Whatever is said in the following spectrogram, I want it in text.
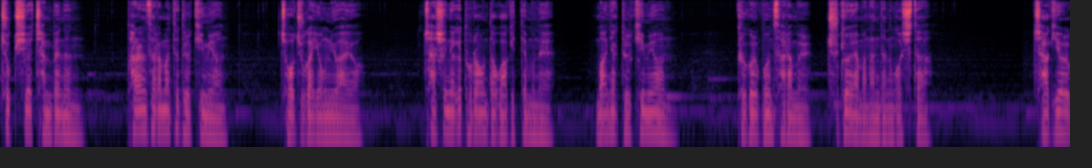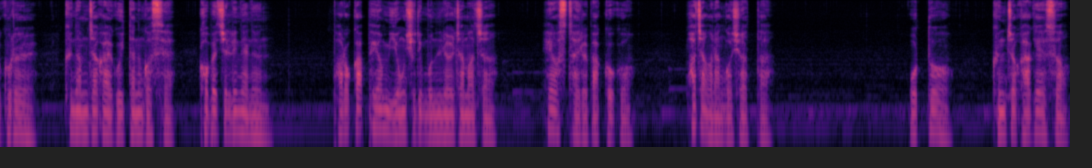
축시의 참배는 다른 사람한테 들키면 저주가 역류하여 자신에게 돌아온다고 하기 때문에 만약 들키면 그걸 본 사람을 죽여야만 한다는 것이다. 자기 얼굴을 그 남자가 알고 있다는 것에 겁에 질린 애는 바로 카페 옆 미용실이 문을 열자마자 헤어스타일을 바꾸고 화장을 한 것이었다. 옷도 근처 가게에서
